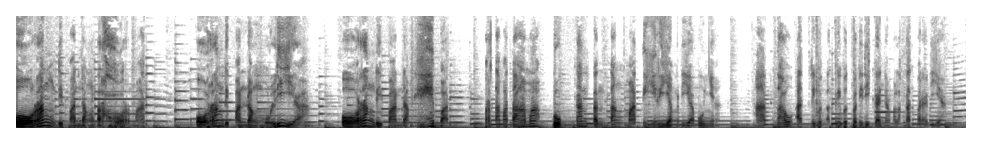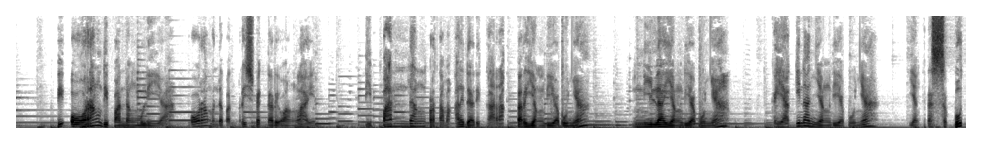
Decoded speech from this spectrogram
Orang dipandang terhormat, orang dipandang mulia, orang dipandang hebat. Pertama-tama bukan tentang materi yang dia punya atau atribut-atribut pendidikan yang melekat pada dia. Tapi orang dipandang mulia, orang mendapat respect dari orang lain. Dipandang pertama kali dari karakter yang dia punya, nilai yang dia punya, keyakinan yang dia punya, yang kita sebut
